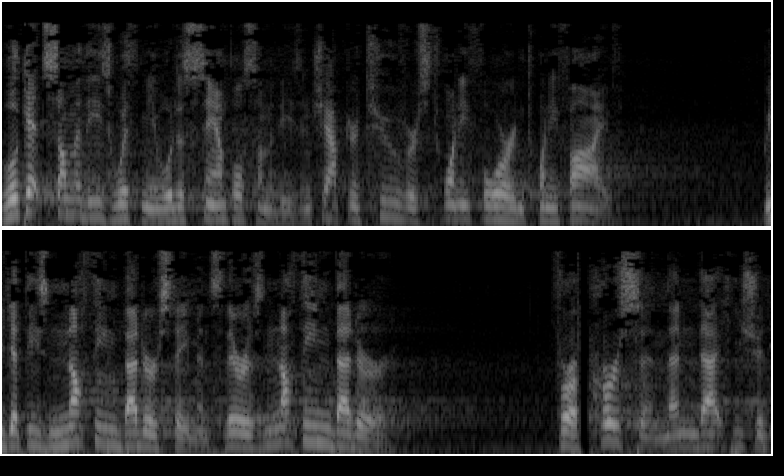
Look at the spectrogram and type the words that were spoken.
Look at some of these with me. We'll just sample some of these. In chapter 2 verse 24 and 25, we get these nothing better statements. There is nothing better for a person than that he should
